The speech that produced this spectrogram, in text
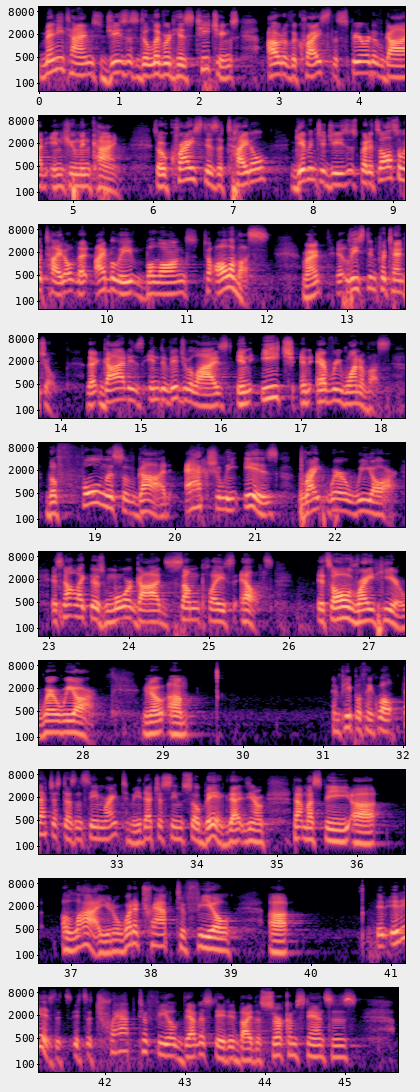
many times Jesus delivered his teachings out of the Christ, the Spirit of God in humankind. So Christ is a title given to Jesus, but it's also a title that I believe belongs to all of us, right? At least in potential. That God is individualized in each and every one of us. The fullness of God actually is right where we are. It's not like there's more God someplace else. It's all right here where we are. You know, um, and people think, well, that just doesn't seem right to me. That just seems so big. That, you know, that must be uh, a lie. You know, what a trap to feel. Uh, it, it is. It's, it's a trap to feel devastated by the circumstances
